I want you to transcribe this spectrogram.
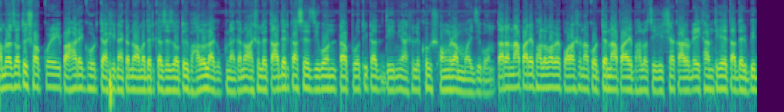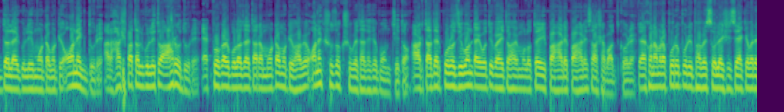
আমরা যতই শখ করে এই পাহাড়ে ঘুরতে আসি না কেন, আমাদের কাছে যতই ভালো লাগুক না কেন, আসলে তাদের কাছে জীবনটা প্রতিটা দিনই আসলে খুব সংগ্রামময় জীবন। তারা না পারে ভালোভাবে পড়াশোনা করতে, না পায় ভালো চিকিৎসা, কারণ এখান থেকে তাদের বিদ্যালয়গুলি মোটামুটি অনেক দূরে, আর হাসপাতালগুলি তো আরও দূরে। এক প্রকার বলা যায় তারা মোটামুটি ভাবে অনেক সুযোগ সুবিধা থেকে বঞ্চিত, আর তাদের পুরো জীবনটাই অতিবাহিত হয় মূলত এই পাহাড়ে পাহাড়ে চাষাবাদ করে। তো এখন আমরা পুরোপুরি ভাবে চলে এসেছি একেবারে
